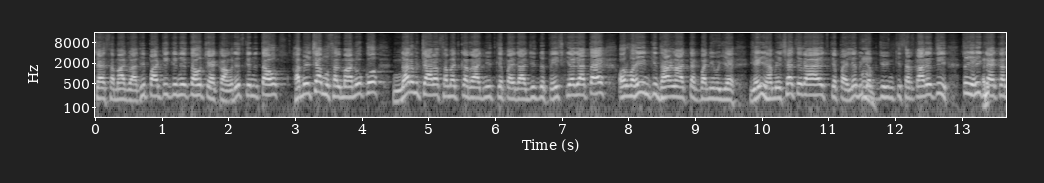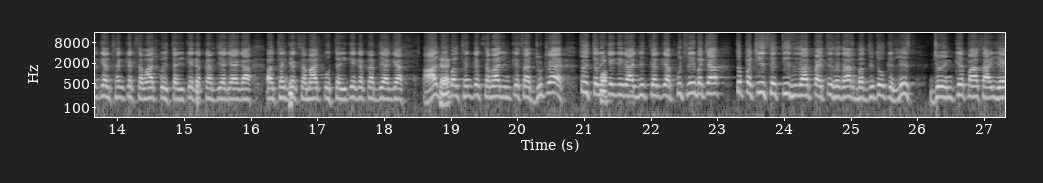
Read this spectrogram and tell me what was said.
चाहे समाजवादी पार्टी के नेता हो चाहे कांग्रेस के नेता हो हमेशा मुसलमानों को नर्म चारा समझ कर राजनीति के राजनीति में पेश किया जाता है और वही इनकी धारणा आज तक बनी हुई है। यही हमेशा से रहा है इसके पहले भी जब इनकी सरकारें थी तो यही कहकर के अल्पसंख्यक समाज को इस तरीके का कर दिया जाएगा। अल्पसंख्यक समाज को उस तरीके का कर दिया गया। आज जब अल्पसंख्यक समाज इनके साथ जुट रहा है तो इस तरीके की राजनीति करके अब कुछ नहीं बचा। तो 25 से तीस हज़ार पैंतीस हज़ार मस्जिदों की लिस्ट जो इनके पास आई है।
